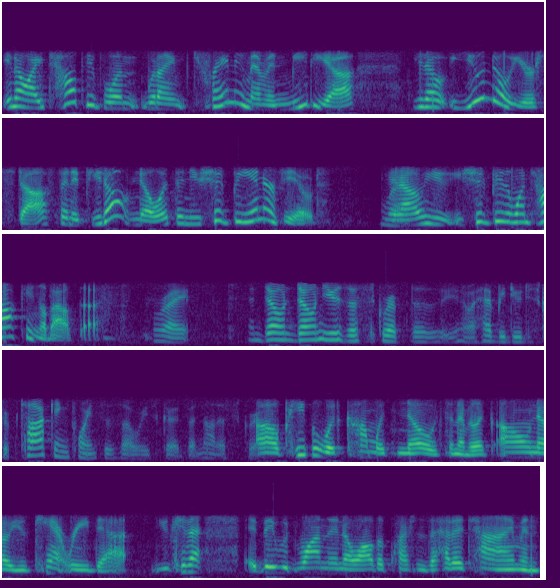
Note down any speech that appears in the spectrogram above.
you know, I tell people when, when I'm training them in media, you know, you know your stuff, and if you don't know it, then you should be interviewed. You know, you, you should be the one talking about this. Right. And don't don't use a script. As, you know, heavy duty script. Talking points is always good, but not a script. Oh, people would come with notes, and I'd be like, "Oh no, you can't read that. You cannot." They would want to know all the questions ahead of time, and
